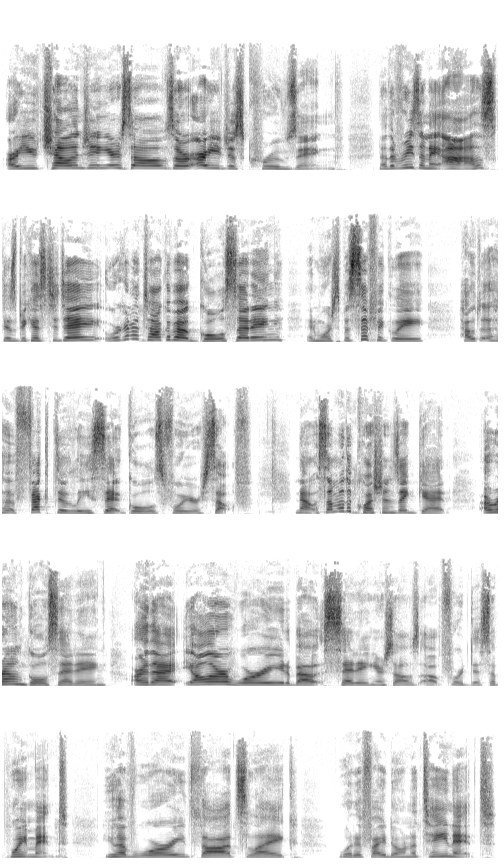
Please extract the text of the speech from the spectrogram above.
Are you challenging yourselves or are you just cruising? Now, the reason I ask is because today we're going to talk about goal setting and more specifically, how to effectively set goals for yourself. Now, some of the questions I get around goal setting are that y'all are worried about setting yourselves up for disappointment. You have worried thoughts like, what if I don't attain it?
